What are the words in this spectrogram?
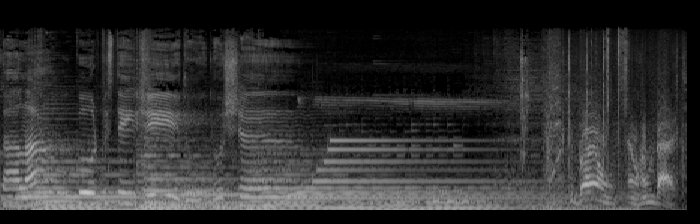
Tá lá o corpo estendido no chão. Futebol é um, é um ramo da arte.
